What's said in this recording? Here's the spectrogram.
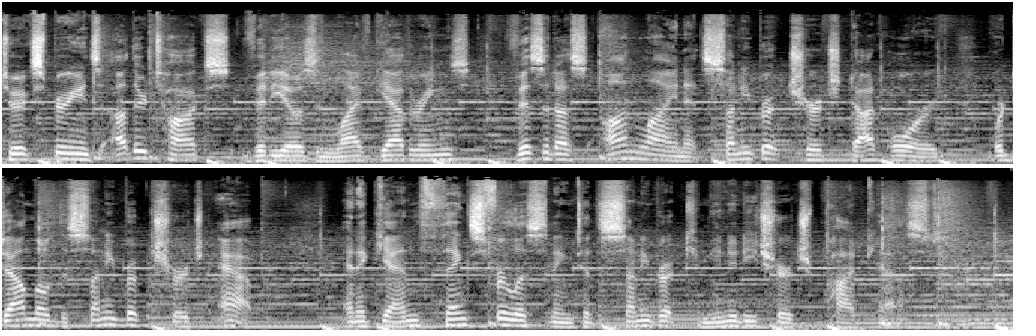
To experience other talks, videos, and live gatherings, visit us online at sunnybrookchurch.org or download the Sunnybrook Church app. And again, thanks for listening to the Sunnybrook Community Church podcast.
